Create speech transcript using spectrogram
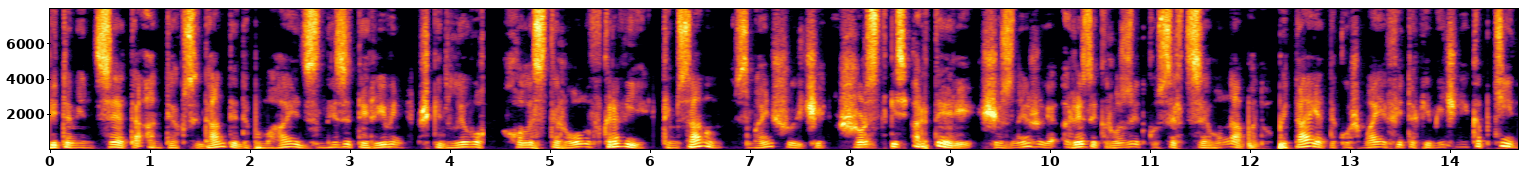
Вітамін С та антиоксиданти допомагають знизити рівень шкідливого холестеролу в крові, тим самим зменшуючи жорсткість артерії, що знижує ризик розвитку серцевого нападу. Питає також має фітохімічний каптін,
